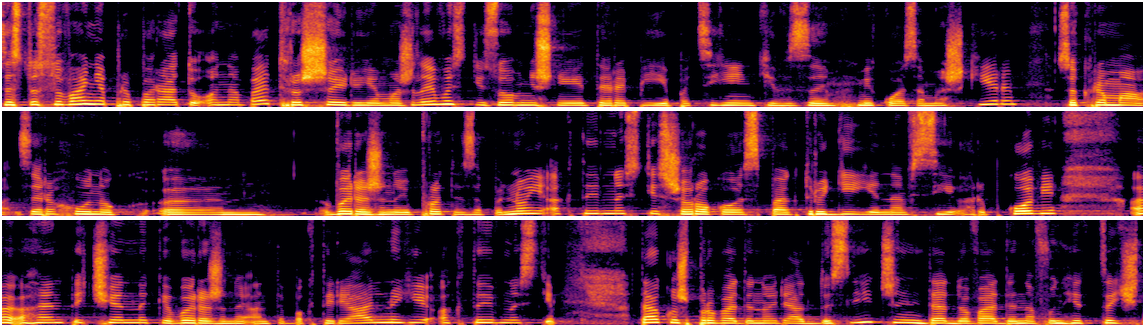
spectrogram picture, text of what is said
Застосування препарату Онабет розширює можливості зовнішньої терапії пацієнтів з мікозами шкіри, зокрема за рахунок ем, вираженої протизапальної активності, широкого спектру дії на всі грибкові е, агенти, чинники, вираженої антибактеріальної активності. Також проведено ряд досліджень, де доведено, фунгістич...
